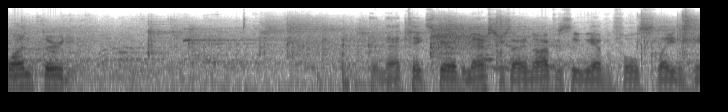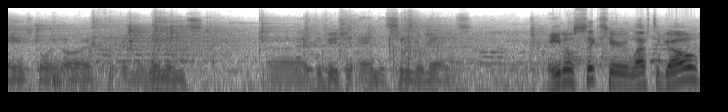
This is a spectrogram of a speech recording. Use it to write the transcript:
1.30. And that takes care of the Masters. And obviously, we have a full slate of games going on in the women's uh, division and the senior men's. 8.06 here left to go.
